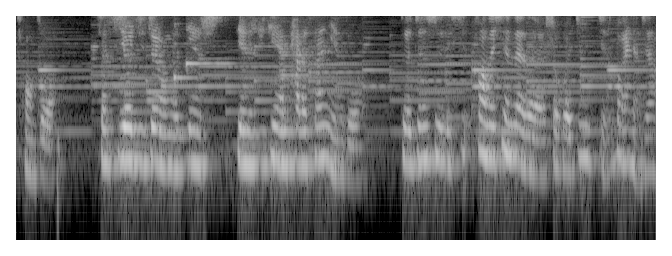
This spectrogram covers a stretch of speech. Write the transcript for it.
创作，像《西游记》这样的电视电视剧竟然拍了三年多，这真是放在现在的社会，真简直不敢想象。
